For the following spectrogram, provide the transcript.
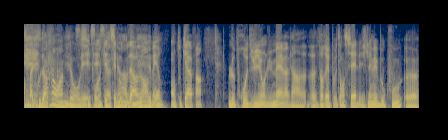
C'est beaucoup d'argent, hein, 1000 euros C'est- aussi pour c'est- un beaucoup hein, d'argent, mais, bon. en tout cas, enfin, le produit en lui-même avait un vrai potentiel et je l'aimais beaucoup. Euh,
